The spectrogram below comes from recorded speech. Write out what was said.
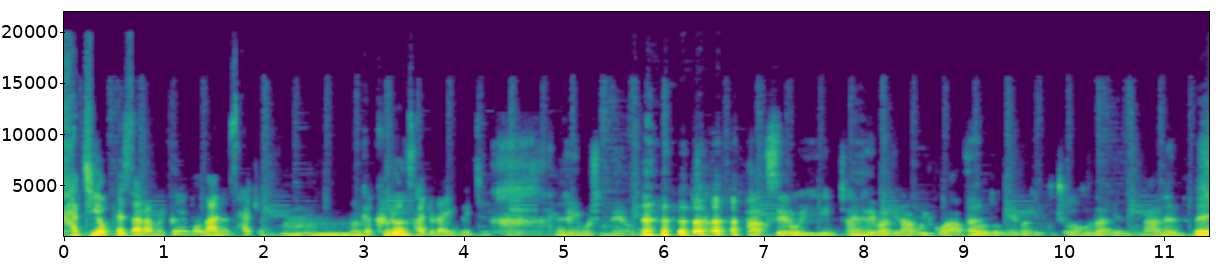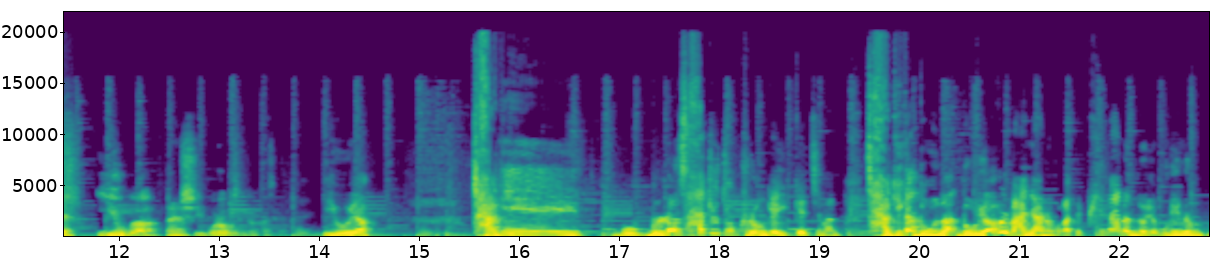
같이 옆에 사람을 끌고 가는 사주. 음. 그러니까 그런 사주라 이거지. 굉장히 멋있네요. 자, 박세로이 자 네. 대박이 나고 있고 앞으로도 대박이 꾸준하게 나는 네. 이유가 네. 혹시 뭐라고 생각하세요? 이유요? 자기 뭐 물론 사주도 그런 게 있겠지만 자기가 노나, 노력을 많이 하는 것 같아. 피나는 노력. 우리는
